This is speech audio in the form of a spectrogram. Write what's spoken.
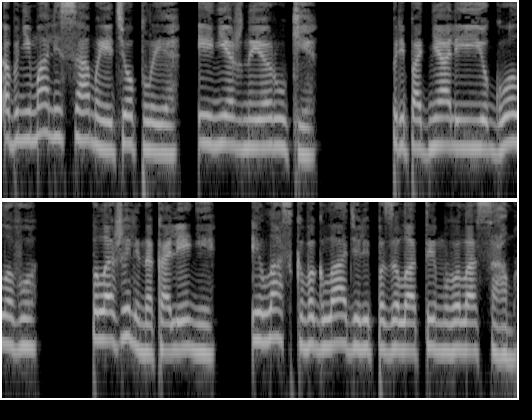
обнимали самые теплые и нежные руки. приподняли ее голову, положили на колени и ласково гладили по золотым волосам,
